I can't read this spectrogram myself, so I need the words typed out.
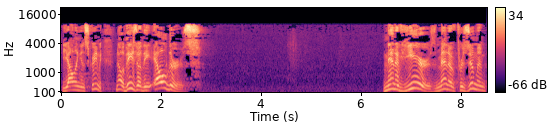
yelling and screaming. No, these are the elders. Men of years, men of presuming,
